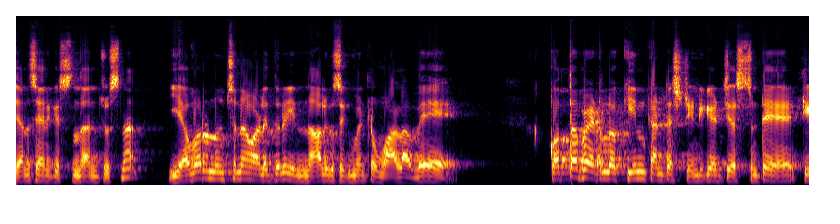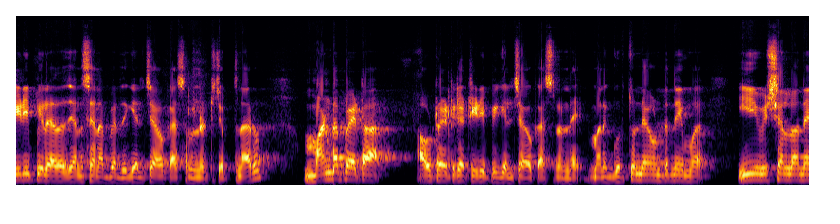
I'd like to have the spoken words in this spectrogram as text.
జనసేనకి ఇస్తుందా అని చూసినా ఎవరు నుంచినా వాళ్ళిద్దరూ ఈ నాలుగు సెగ్మెంట్లు వాళ్ళవే. కొత్తపేటలో కీన్ కంటెస్ట్ ఇండికేట్ చేస్తుంటే టీడీపీ లేదా జనసేన అభ్యర్థి గెలిచే అవకాశాలు ఉన్నట్టు చెప్తున్నారు. మండపేట అవుట్రైట్గా టీడీపీ గెలిచే అవకాశాలు ఉన్నాయి. మనకు గుర్తుండే ఉంటుంది ఈ విషయంలోనే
